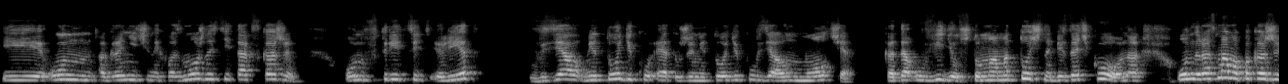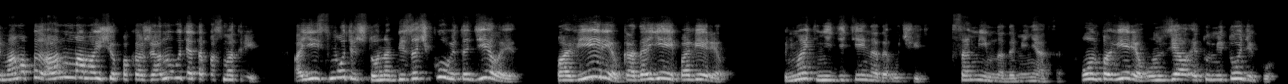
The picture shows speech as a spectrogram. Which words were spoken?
и он ограниченных возможностей, так скажем, он в 30 лет взял методику, эту же методику взял молча, когда увидел, что мама точно без очков, она, он раз, мама, покажи, мама, а ну, мама, еще покажи, а ну, вот это посмотри. А ей смотрит, что она без очков это делает. Поверил, когда ей поверил. Понимаете, не детей надо учить, самим надо меняться. Он поверил, он взял эту методику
